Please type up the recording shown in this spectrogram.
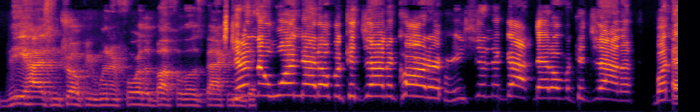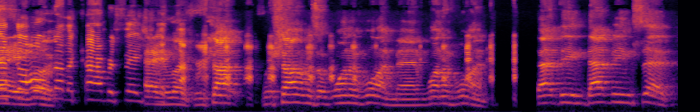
the Heisman Trophy winner for the Buffaloes back in Shouldn't have won that over Ki-Jana Carter. He shouldn't have got that over Ki-Jana, but that's hey, a whole other conversation. Hey, look, Rashaan, Rashaan was a one of one, man. One of one. That being that being said,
